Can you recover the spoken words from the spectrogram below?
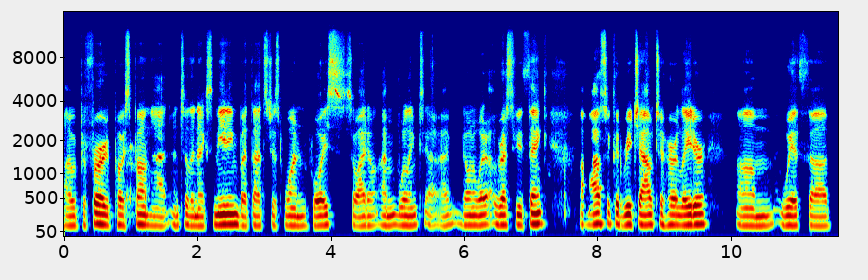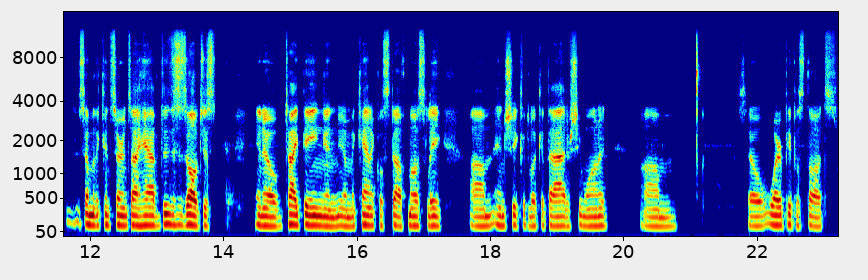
I would prefer to postpone that until the next meeting, but that's just one voice. So I don't, I'm willing to, I don't know what the rest of you think. Um, I also could reach out to her later um, with uh, some of the concerns I have. This is all just, you know, typing and, you know, mechanical stuff mostly. Um, and she could look at that if she wanted. Um, so what are people's thoughts?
